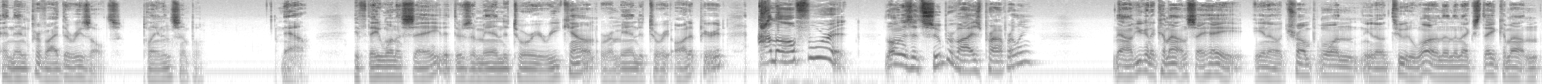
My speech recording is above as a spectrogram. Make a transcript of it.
and then provide the results, plain and simple. Now, if they want to say that there's a mandatory recount or a mandatory audit period, I'm all for it. As long as it's supervised properly, now, if you're going to come out and say, "Hey, you know, Trump won, you know, two to one," and then the next day come out and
